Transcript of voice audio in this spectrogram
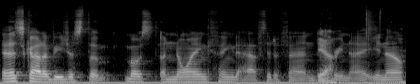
That's got to be just the most annoying thing to have to defend Yeah. every night, you know?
